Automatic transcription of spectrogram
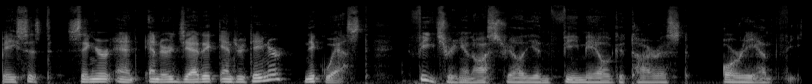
Bassist, singer, and energetic entertainer Nik West, featuring an Australian female guitarist, Orianthi.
